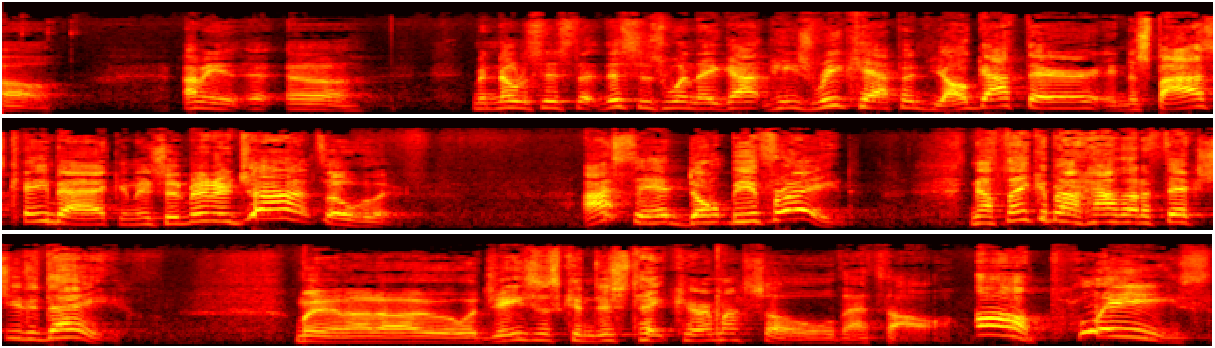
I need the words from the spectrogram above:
oh, I mean, uh, uh, but notice this. That this is when they got. He's recapping. Y'all got there, and the spies came back, and they said, "Many giants over there." I said, "Don't be afraid." Now think about how that affects you today. Man, I know. Well, Jesus can just take care of my soul. That's all. Oh, please.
